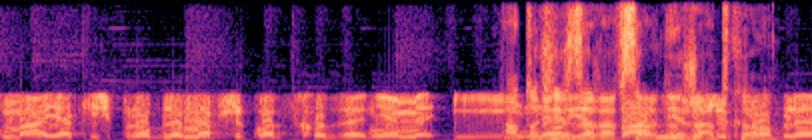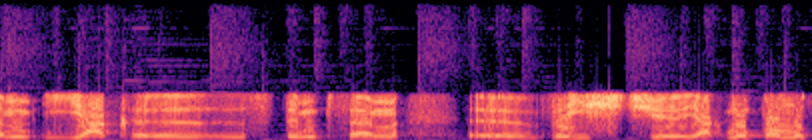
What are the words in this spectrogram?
ma jakiś problem na przykład z chodzeniem i A to no, się jest zdarza wcale bardzo duży nierzadko. problem, jak e, z tym psem e, wyjść, jak mu pomóc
